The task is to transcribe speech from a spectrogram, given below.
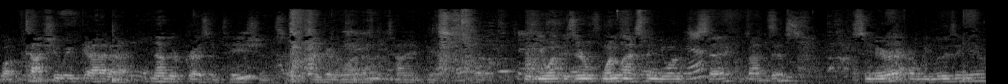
Well, Tasha, we've got uh, another presentation, so we're going to run out of time here. So, you want? Is there one last thing you wanted to say about this? Samira, are we losing you?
